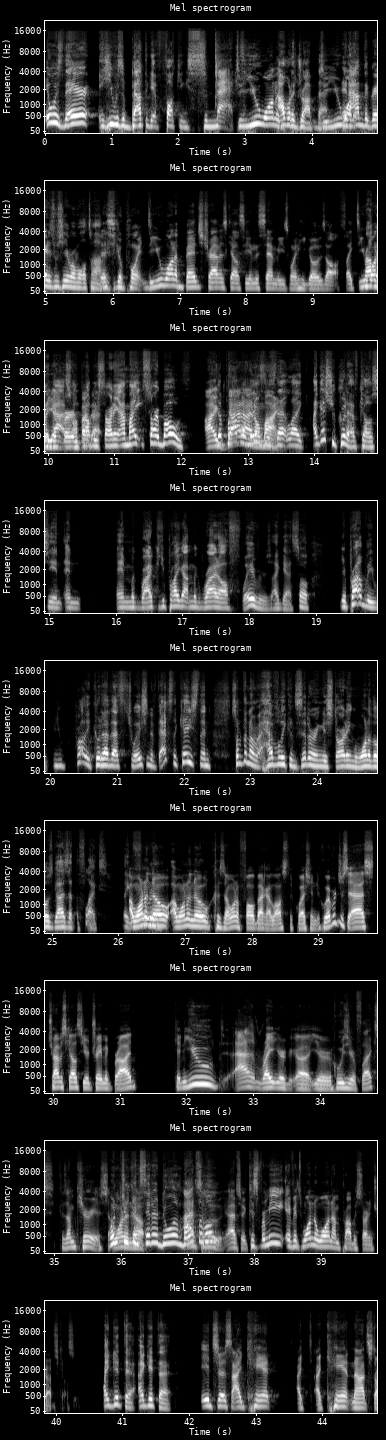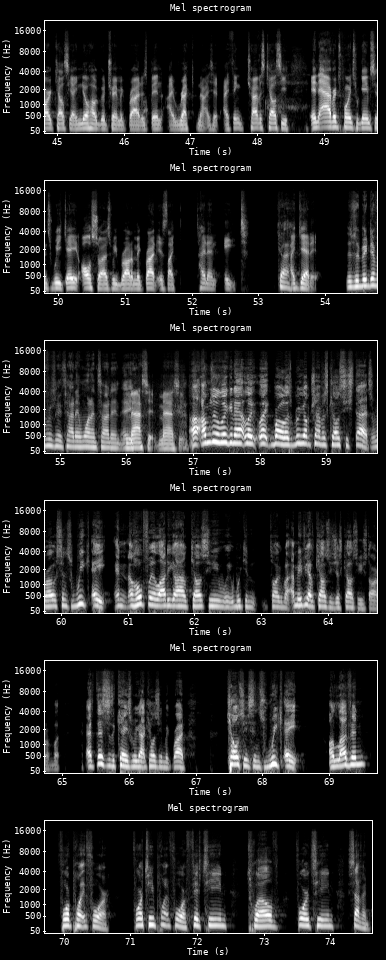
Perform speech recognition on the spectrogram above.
It was there. He was about to get fucking smacked. Do you want to? I would have dropped that. do you wanna- I'm the greatest receiver of all time. That's a good point. Do you want to bench Travis Kelce in the semis when he goes off? Like, do you want to get not. So burned I'm by probably that? starting. I might start both. I the that problem I is, don't is mind. that like I guess you could have Kelce and and and McBride because you probably got McBride off waivers. I guess so. You probably you probably could have that situation. If that's the case, then something I'm heavily considering is starting one of those guys at the flex. Like, I want to know. I want to know because I want to fall back. I lost the question. Whoever just asked Travis Kelce or Trey McBride, can you add, write your uh, your who's your flex? Because I'm curious. Wouldn't you know. consider doing both of them? absolutely, absolutely. Because for me, if it's one to one, I'm probably starting Travis Kelce. I get that. I get that. It's just I can't. I, I can't not start Kelce. I know how good Trey McBride has been. I recognize it. I think Travis Kelce, in average points per game since week eight, also as we brought up McBride, is like tight end eight. Okay. I get it. There's a big difference between tight end one and tight end eight. Massive, massive. Uh, I'm just looking at like like bro. Let's bring up Travis Kelce stats, bro. Since week eight, and hopefully a lot of y'all have Kelce. We, we can talk about. I mean, if you have Kelce, just Kelce, you start him. But if this is the case, we got Kelce McBride. Kelce since week eight, 11, 4.4, 14.4, 15, 12, 14, 7.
